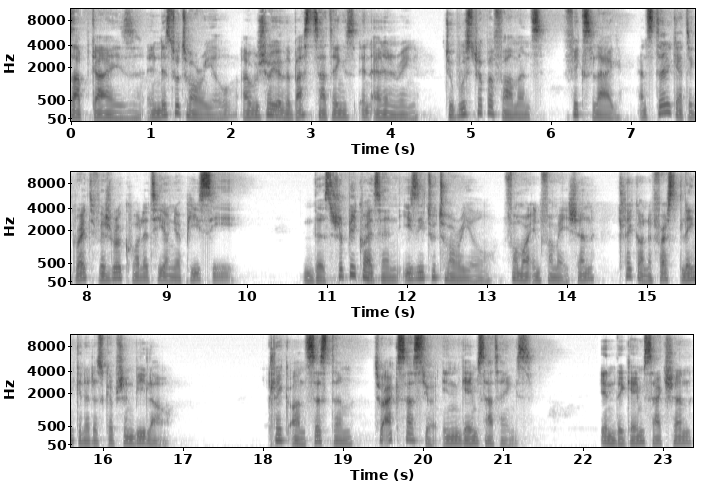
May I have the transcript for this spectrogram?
up guys, in this tutorial I will show you the best settings in Elden Ring to boost your performance, fix lag and still get a great visual quality on your PC. This should be quite an easy tutorial. For more information, click on the first link in the description below. Click on System to access your in-game settings. In the Game section,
